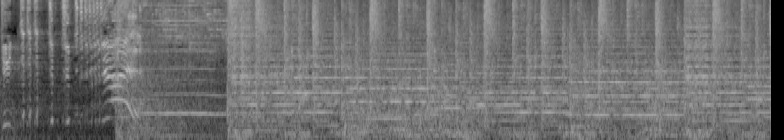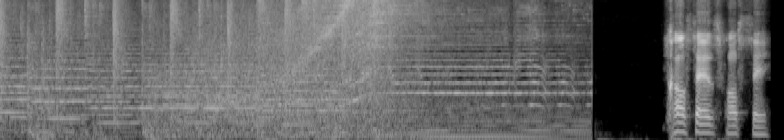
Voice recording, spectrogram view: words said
du du- du- du- du- duel Française, Français,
